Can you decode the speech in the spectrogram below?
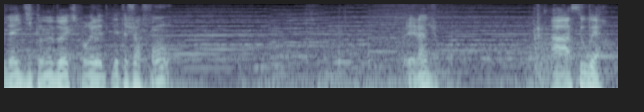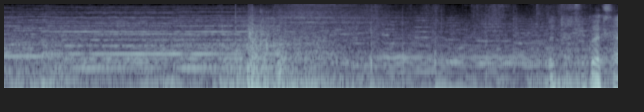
Il dit qu'on doit explorer l'étage à fond. Elle est là du coup. Ah c'est ouvert. Ok, il fait quoi avec ça?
